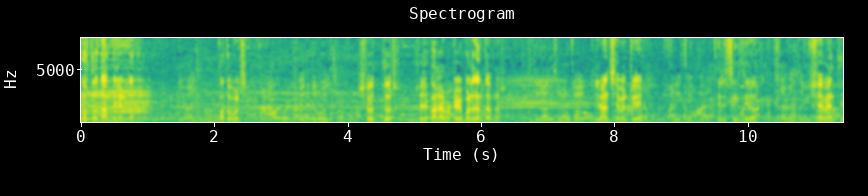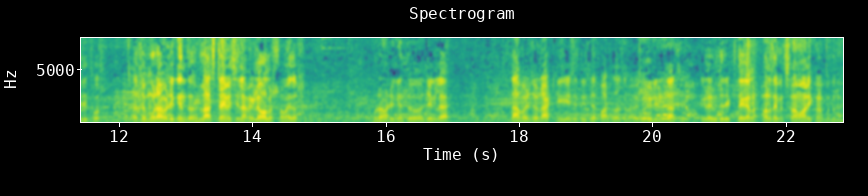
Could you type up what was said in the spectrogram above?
কত? দাম দিলেন কত? কত বলছে সত্তর বলছি। সত্তর। সেটা কনার বলে দেন তো আপনার? আচ্ছা মোটামুটি কিন্তু লাস্ট টাইমে ছিলাম। এগুলো অলস সময় দর্শক। মোটামুটি কিন্তু যেগুলা দামের জন্য আটকে গেছে দুই চার পাঁচ হাজার জন্য। এগুলি কিন্তু আছে। এগুলোর ভিতরে একটু দেখালাম। ভালো থাকবেন। সালাম আলাইকুম রহমতুল্লাহ।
